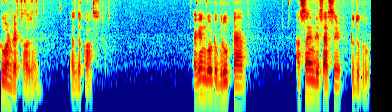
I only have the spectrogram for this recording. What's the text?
200,000 as the cost. Again go to group tab, assign this asset to the group.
